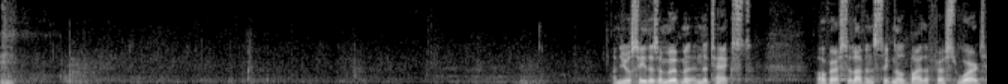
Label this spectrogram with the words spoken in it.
and you'll see there's a movement in the text of verse 11 signaled by the first word.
